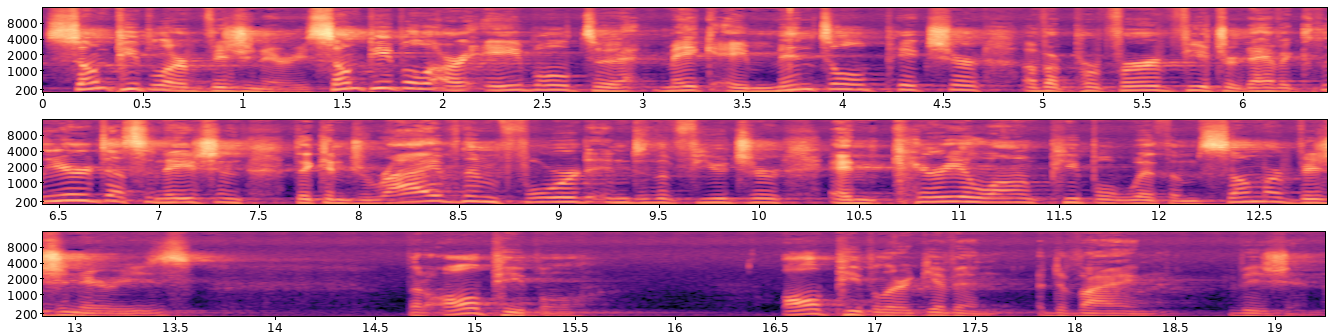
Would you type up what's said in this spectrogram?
some people are visionaries. Some people are able to make a mental picture of a preferred future, to have a clear destination that can drive them forward into the future and carry along people with them. Some are visionaries, but all people, all people are given a divine vision.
